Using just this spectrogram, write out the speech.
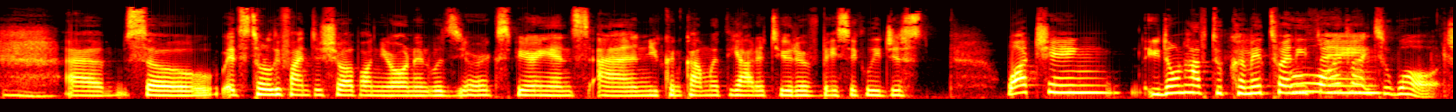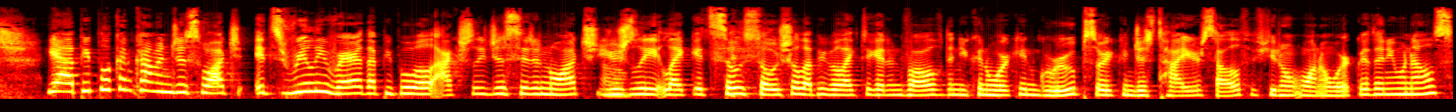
Mm. Um, so it's totally fine to show up on your own and with zero experience and you can come with the attitude of basically just watching. You don't have to commit to anything. Oh, I'd like to watch. Yeah, people can come and just watch. It's really rare that people will actually just sit and watch. Oh. Usually, like it's so social that people like to get involved, and you can work in groups or you can just tie yourself if you don't want to work with anyone else.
